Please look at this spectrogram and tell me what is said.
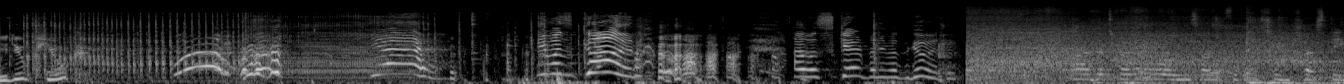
Did you puke? Yeah! It was good! I was scared, but it was good. Uh, the toilet roll in South Africa is so interesting.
